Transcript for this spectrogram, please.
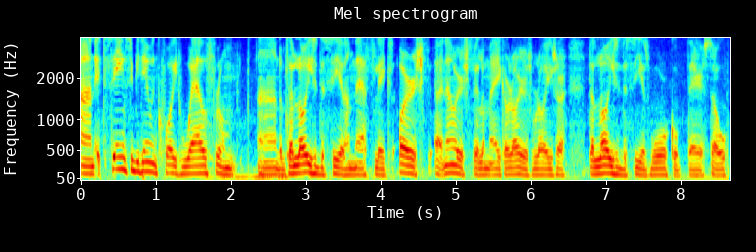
and it seems to be doing quite well from and I'm delighted to see it on Netflix. Irish, an Irish filmmaker, Irish writer. Delighted to see his work up there. So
